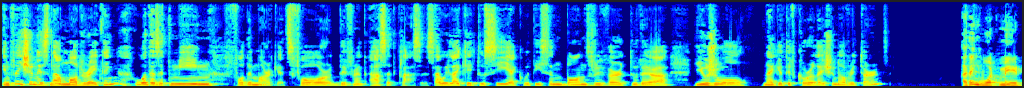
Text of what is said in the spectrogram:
Inflation is now moderating. What does it mean for the markets, for different asset classes? Are we likely to see equities and bonds revert to their usual negative correlation of returns? I think what made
